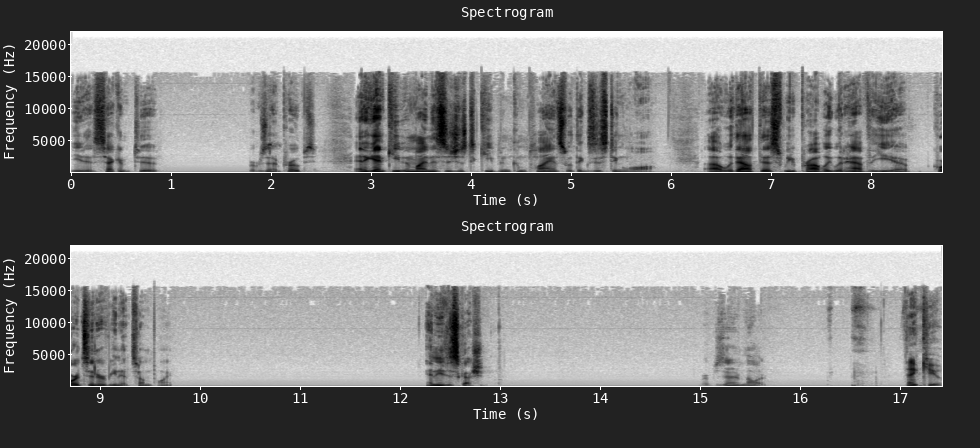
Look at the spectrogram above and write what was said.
Need a second to Representative Probst? And again, keep in mind, this is just to keep in compliance with existing law. Uh, Without this, we probably would have the uh, courts intervene at some point. Any discussion? Representative Miller? Thank you.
